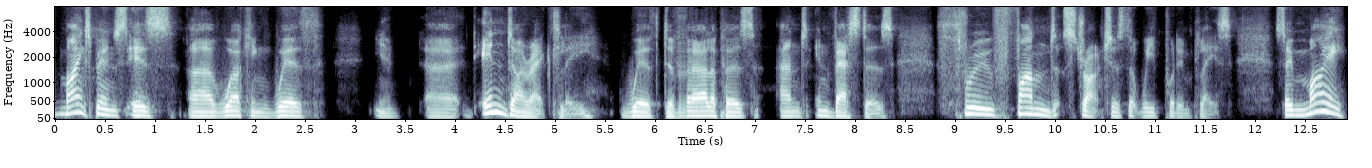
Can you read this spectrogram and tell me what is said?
my experience is uh, working with, you know, uh, indirectly with developers and investors through fund structures that we've put in place. So my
